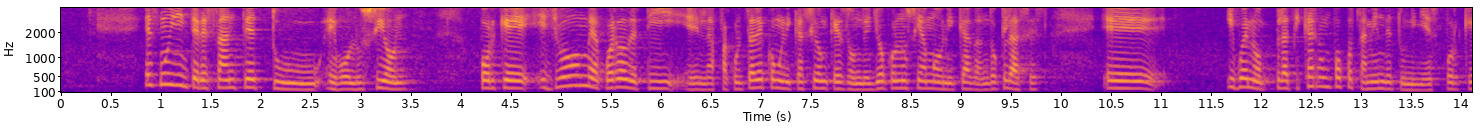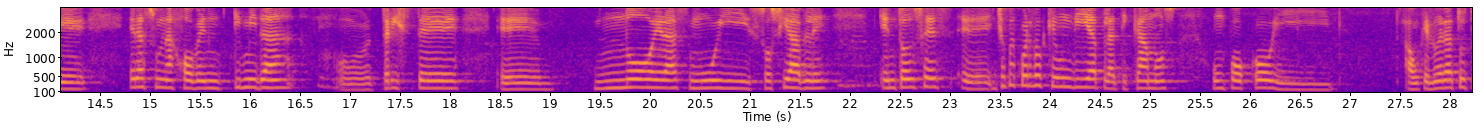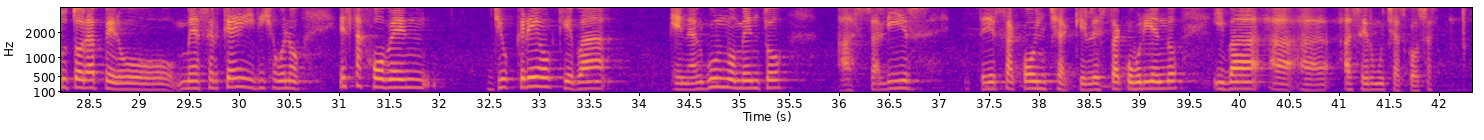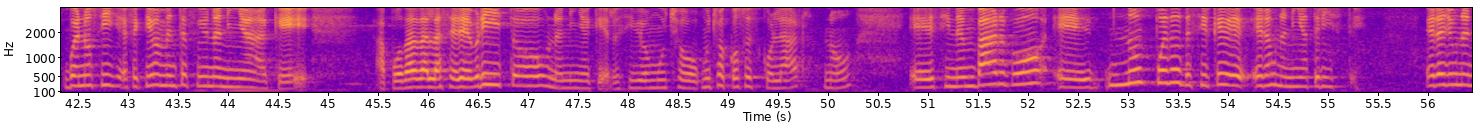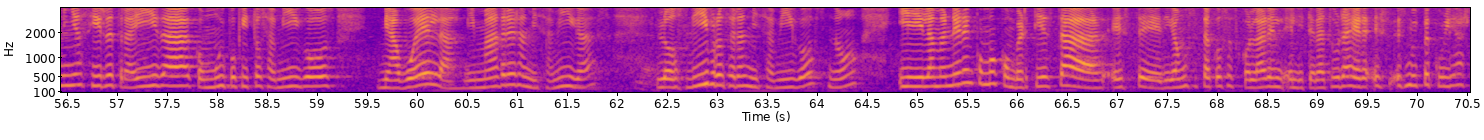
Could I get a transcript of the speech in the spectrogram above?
Es muy interesante tu evolución, porque yo me acuerdo de ti en la Facultad de Comunicación, que es donde yo conocí a Mónica dando clases, eh, y bueno, platicar un poco también de tu niñez, porque eras una joven tímida o triste, eh, no eras muy sociable. Entonces, eh, yo me acuerdo que un día platicamos un poco y, aunque no era tu tutora, pero me acerqué y dije, bueno, esta joven yo creo que va en algún momento a salir de esa concha que le está cubriendo y va a, hacer muchas cosas. Bueno, sí, efectivamente fui una niña que apodada la cerebrito, una niña que recibió mucho, mucho acoso escolar, ¿no? Eh, sin embargo, eh, no puedo decir que era una niña triste. Era yo una niña así retraída, con muy poquitos amigos. Mi abuela, mi madre eran mis amigas, los libros eran mis amigos, ¿no? Y la manera en cómo convertí esta, este, digamos, esta cosa escolar en, literatura es, muy peculiar.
